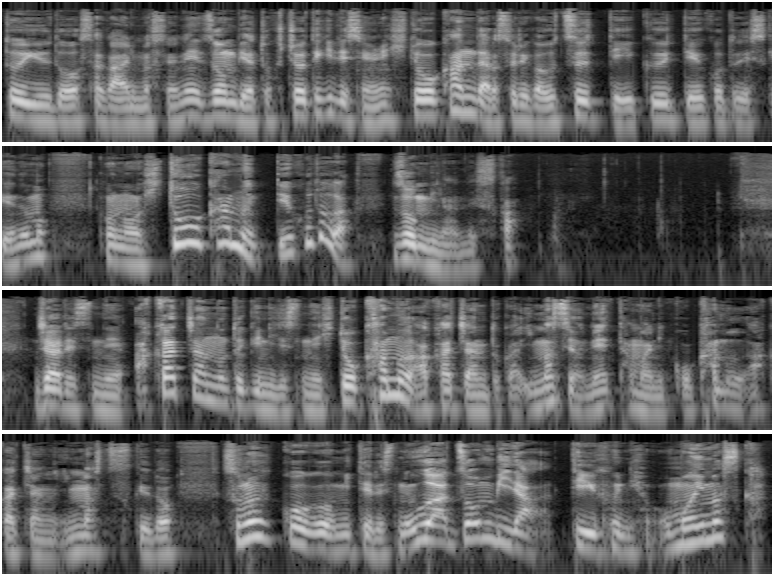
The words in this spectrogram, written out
という動作がありますよね。ゾンビは特徴的ですよね。人を噛んだらそれが移っていくっていうことですけれども、この人を噛むっていうことがゾンビなんですか？じゃあですね、赤ちゃんの時にですね、人を噛む赤ちゃんとかいますよね。たまにこう噛む赤ちゃんがいますけど、その子を見てですね、うわ、ゾンビだっていうふうに思いますか？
